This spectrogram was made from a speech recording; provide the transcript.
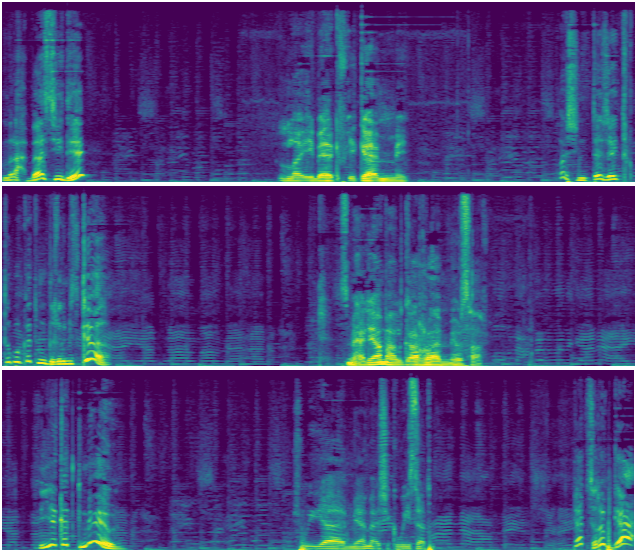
مرحبا سيدي. الله يبارك فيك يا عمي. واش انت جاي تكتب وكتمدغل مسكا اسمح لي مع القارة عمي وصافي. هي كتكمل. شوية عمي مع شي كويسات كتشرب كاع.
